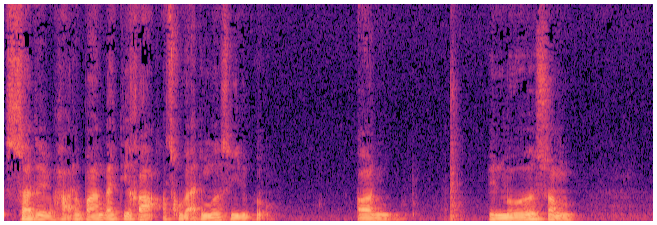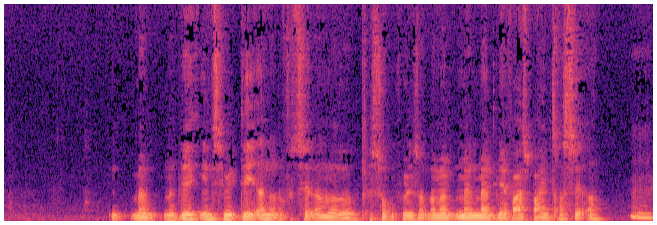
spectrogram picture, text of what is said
så er det, har du bare en rigtig rar og troværdig måde at sige det på. Og en, en måde, som... Man, man bliver ikke intimideret, når du fortæller noget personfølsomt, man, men man bliver faktisk bare interesseret. Mm.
